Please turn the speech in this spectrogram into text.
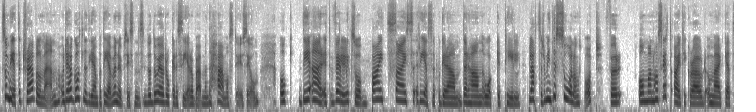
som heter Travelman. Och det har gått lite grann på TV nu precis, då jag råkade se det och bara, men det här måste jag ju se om. Och det är ett väldigt så bite-size reseprogram där han åker till platser som inte är så långt bort. För om man har sett IT Crowd och märker att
